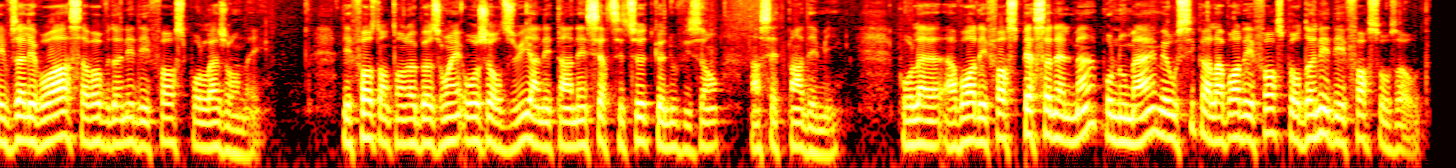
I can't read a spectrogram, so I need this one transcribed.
Et vous allez voir, ça va vous donner des forces pour la journée. Les forces dont on a besoin aujourd'hui en étant en incertitude que nous visons dans cette pandémie. Pour avoir des forces personnellement, pour nous-mêmes, mais aussi pour avoir des forces pour donner des forces aux autres.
